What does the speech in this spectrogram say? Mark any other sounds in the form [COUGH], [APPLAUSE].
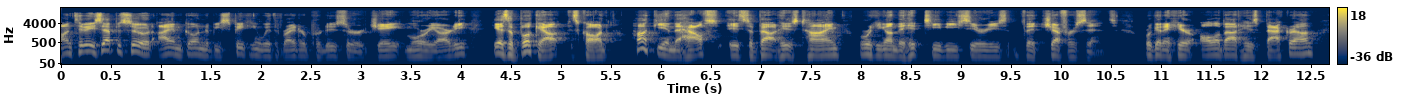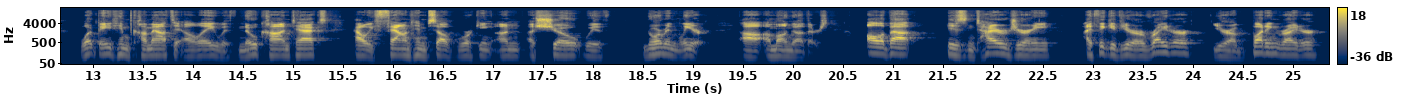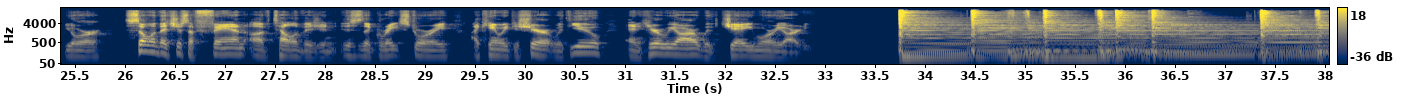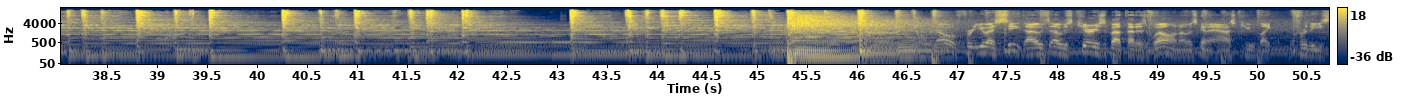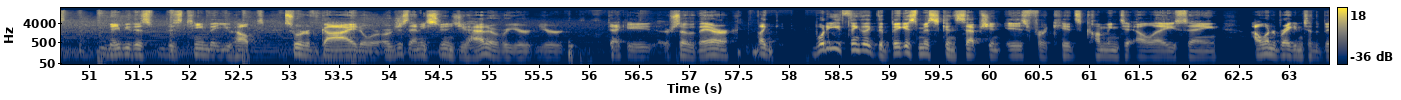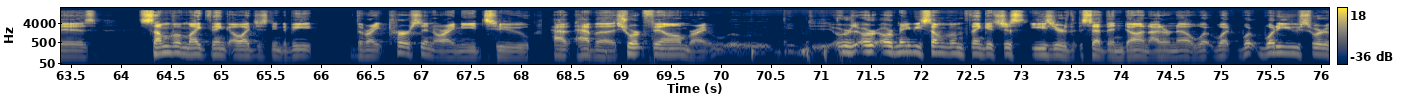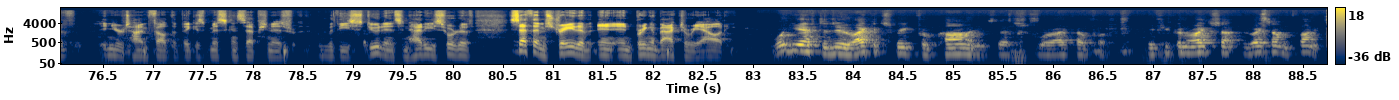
On today's episode, I am going to be speaking with writer producer Jay Moriarty. He has a book out. It's called Honky in the House. It's about his time working on the hit TV series The Jeffersons. We're going to hear all about his background, what made him come out to LA with no contacts, how he found himself working on a show with Norman Lear, uh, among others. All about his entire journey. I think if you're a writer, you're a budding writer, you're someone that's just a fan of television. This is a great story. I can't wait to share it with you. And here we are with Jay Moriarty. Oh, no, for USC, I was I was curious about that as well, and I was going to ask you like for these maybe this this team that you helped sort of guide or, or just any students you had over your your decade or so there like what do you think like the biggest misconception is for kids coming to la saying i want to break into the biz. Some of them might think oh i just need to meet the right person or i need to have, have a short film right? Or, or or maybe some of them think it's just easier said than done i don't know. What what what what do you sort of in your time felt the biggest misconception is with these students and how do you sort of set them straight and, and bring them back to reality? What do you have to do? I could speak from comedies that's where i come from. If you can write something write something funny.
